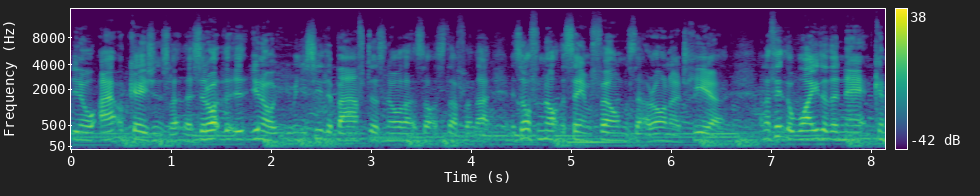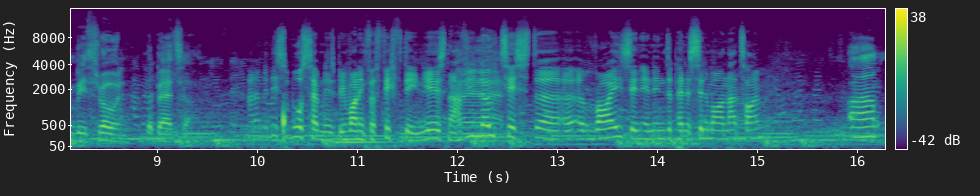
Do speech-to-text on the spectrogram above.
you know, at occasions like this. You know, when you see the BAFTAs and all that sort of stuff like that, it's often not the same films that are honoured here. And I think the wider the net can be thrown, the better. I mean, this award ceremony has been running for 15 years now. Have you noticed uh, a rise in, in independent cinema in that time? Um,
